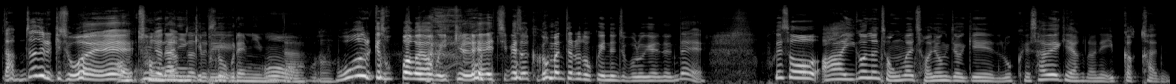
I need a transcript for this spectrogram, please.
남자들이 이렇게 좋아해 엄청난 인기. 프로그램입니다. 어, 어. 뭐가 그렇게 속박을 하고 있길래 집에서 그것만 틀어놓고 있는지 모르겠는데 그래서 아 이거는 정말 전형적인 로크의 사회계약론에 입각한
